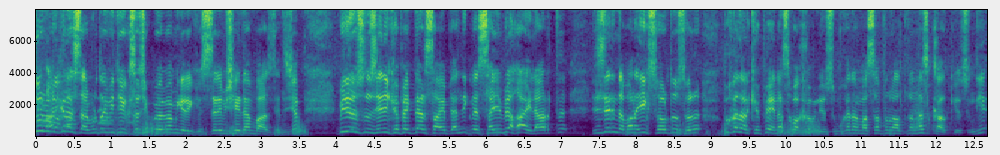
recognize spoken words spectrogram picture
Dur Arkadaşlar burada videoyu kısacık bölmem gerekiyor. Sizlere bir şeyden bahsedeceğim. Biliyorsunuz yeni köpekler sahiplendik ve sayı hayli arttı. Sizlerin de bana ilk sorduğu soru bu kadar köpeğe nasıl bakabiliyorsun? Bu kadar masrafın altından nasıl kalkıyorsun diye.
